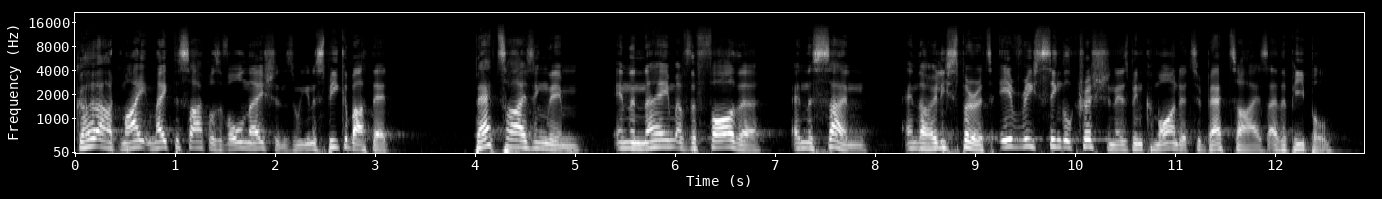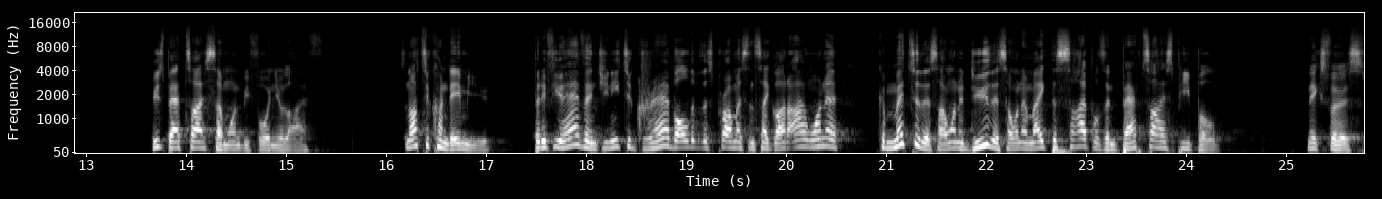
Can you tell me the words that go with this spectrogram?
go out, make disciples of all nations. And we're going to speak about that. Baptizing them in the name of the Father and the Son and the Holy Spirit. Every single Christian has been commanded to baptize other people. Who's baptized someone before in your life? It's not to condemn you, but if you haven't, you need to grab hold of this promise and say, God, I want to commit to this. I want to do this. I want to make disciples and baptize people. Next verse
